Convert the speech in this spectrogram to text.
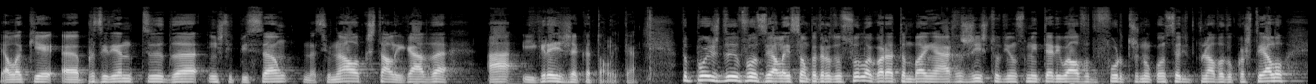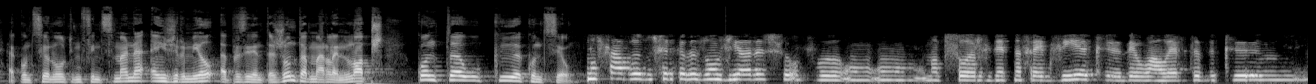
ela que é a presidente da instituição nacional que está ligada à Igreja Católica. Depois de Vozela e São Pedro do Sul, agora também há registro de um cemitério alvo de furtos no Conselho de Penalva do Castelo. Aconteceu no último fim de semana em Germil. A presidente da Junta, Marlene Lopes, Conta o que aconteceu. No sábado, cerca das 11 horas, houve um, um, uma pessoa residente na freguesia que deu o alerta de que hum,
